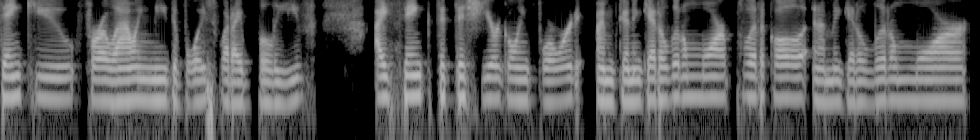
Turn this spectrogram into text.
Thank you for allowing me to voice what I believe. I think that this year going forward, I'm going to get a little more political and I'm going to get a little more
